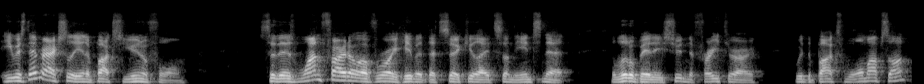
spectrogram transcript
he was never actually in a Bucks uniform. So there's one photo of Roy Hibbert that circulates on the internet a little bit. He's shooting a free throw with the Bucks warm ups on,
